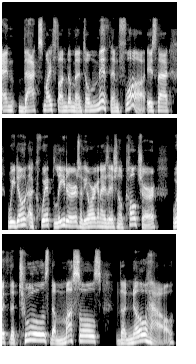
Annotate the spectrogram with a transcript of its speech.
And that's my fundamental myth and flaw is that we don't equip leaders or the organizational culture with the tools, the muscles, the know how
